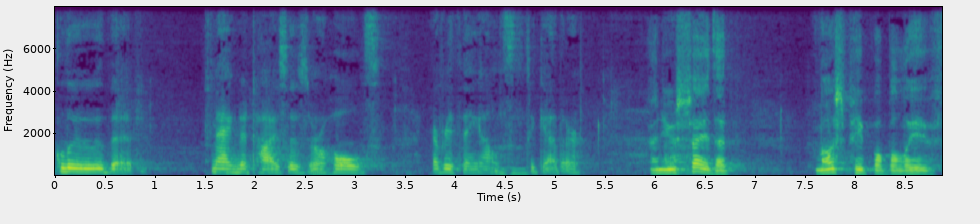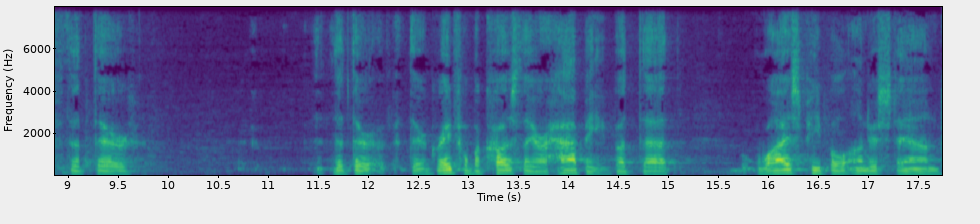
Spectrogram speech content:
glue that magnetizes or holds everything else mm-hmm. together. And you uh, say that most people believe that they're that they're they're grateful because they are happy, but that wise people understand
